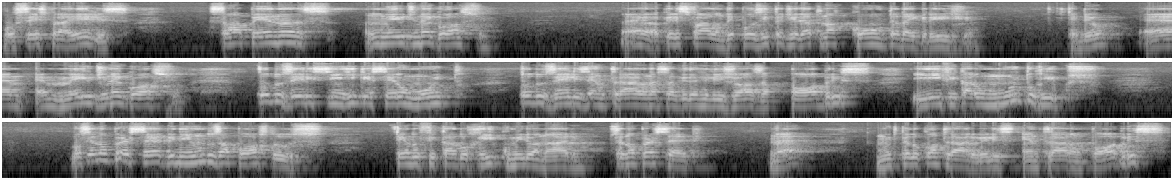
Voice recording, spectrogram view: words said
Vocês, para eles, são apenas um meio de negócio. É, é o que eles falam, deposita direto na conta da igreja. Entendeu? É, é meio de negócio. Todos eles se enriqueceram muito. Todos eles entraram nessa vida religiosa pobres e ficaram muito ricos. Você não percebe nenhum dos apóstolos tendo ficado rico, milionário. Você não percebe, né? Muito pelo contrário, eles entraram pobres,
